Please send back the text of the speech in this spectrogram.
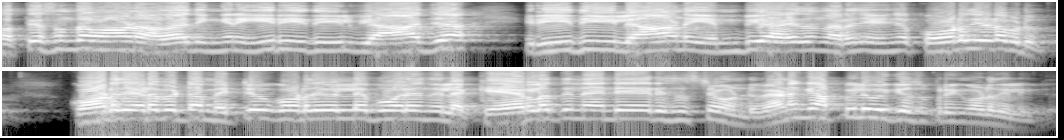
സത്യസന്ധമാണ്. അതായത് ഇങ്ങനെ ഈ രീതിയിൽ വ്യാജ രീതിയിലാണ് എം പി ആയതെന്ന് അറിഞ്ഞു കഴിഞ്ഞാൽ കോടതി ഇടപെടും. കോടതി ഇടപെട്ട മറ്റു കോടതികളിലെ പോലെ ഒന്നുമില്ല. കേരളത്തിന് അതിന്റെ ഒരു സിസ്റ്റം ഉണ്ട്. വേണമെങ്കിൽ അപ്പീൽ വയ്ക്കുക സുപ്രീം കോടതിയിലേക്ക്.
